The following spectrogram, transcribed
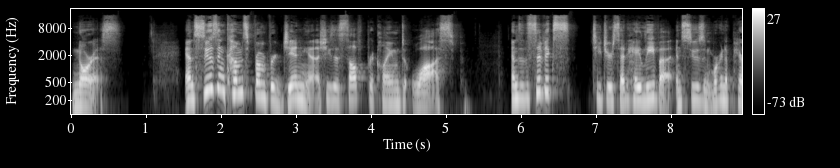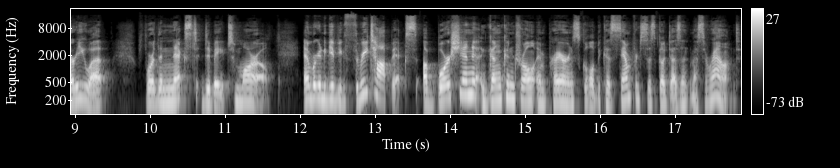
Norris. And Susan comes from Virginia. She's a self proclaimed WASP. And the civics teacher said, Hey, Leeva and Susan, we're going to pair you up for the next debate tomorrow. And we're going to give you three topics abortion, gun control, and prayer in school because San Francisco doesn't mess around.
